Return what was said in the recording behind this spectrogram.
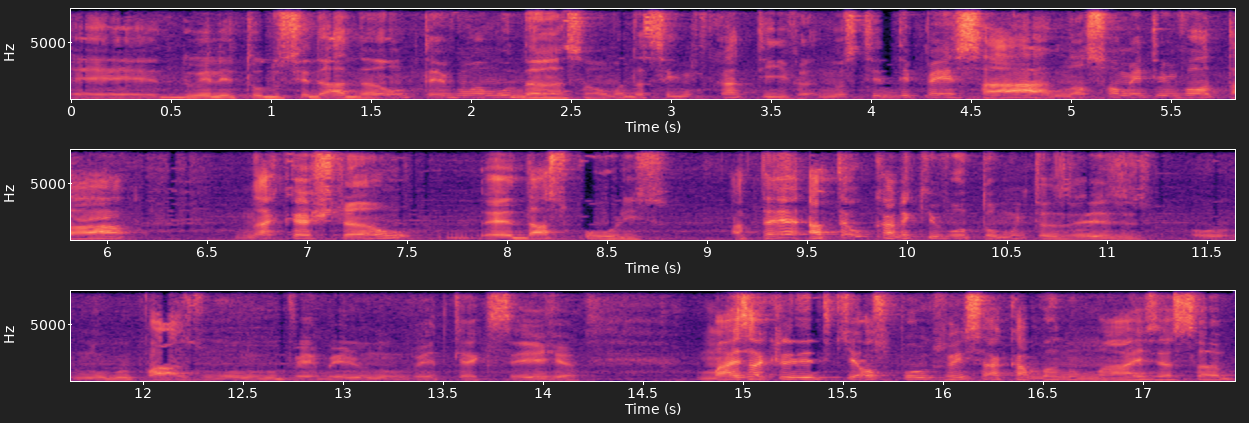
eh, do eleitor, do cidadão, teve uma mudança, uma mudança significativa. No sentido de pensar não somente em votar na questão eh, das cores. Até, até o cara que votou muitas vezes, no grupo azul, no grupo vermelho, no verde, quer que seja, mas acredito que aos poucos vem se acabando mais essa,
